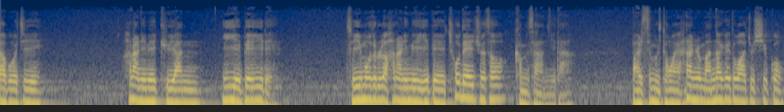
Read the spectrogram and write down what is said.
아버지, 하나님의 귀한 이 예배일에 저희 모두를 하나님의 예배에 초대해 주셔서 감사합니다. 말씀을 통하여 하나님을 만나게 도와주시고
